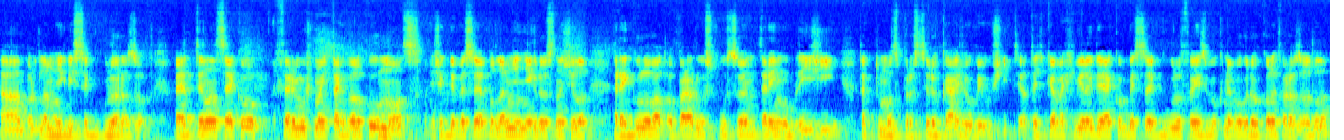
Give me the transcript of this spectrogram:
A podle mě, když se Google rozhodl, tyhle se jako firmy už mají tak velkou moc, že kdyby se podle mě někdo snažil regulovat opravdu způsobem, který jim ublíží, tak tu moc prostě dokážou využít. Jo. Teďka ve chvíli, kdy jako by se Google, Facebook nebo kdokoliv rozhodl,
